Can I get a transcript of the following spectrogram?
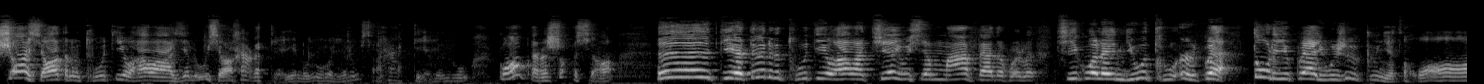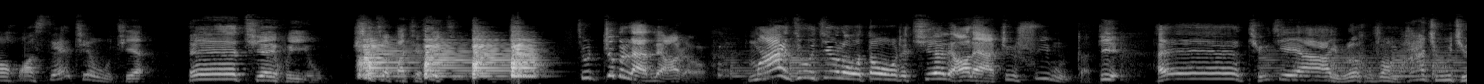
上香的那徒弟娃娃一路香喊个点一路，一路香喊点一路，光管着上香。嗯，点灯那个徒弟娃娃天有些麻烦的会了，提过来牛头二罐，倒了一罐有肉够日子晃晃三天五天，哎，天一回油，十天八天再天，就这么懒的俩人，马上就进了到这天凉了，正睡梦着地。哎，听见呀，有人吼说：“马九九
